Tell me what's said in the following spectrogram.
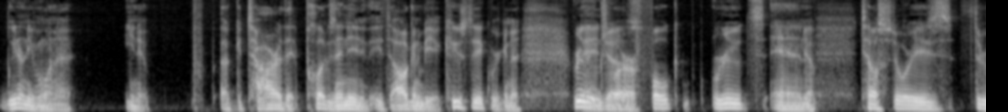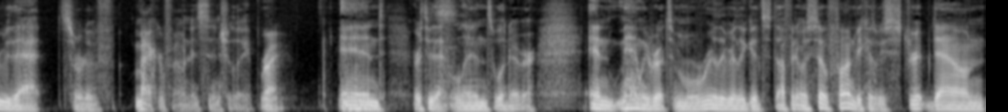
we don't even want to, you know, a guitar that plugs in. It's all going to be acoustic. We're going to really Banjos. explore our folk roots and Yep. tell stories through that sort of microphone, essentially right. and or through that lens, whatever. And man, we wrote some really, really good stuff, and it was so fun because we stripped down.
